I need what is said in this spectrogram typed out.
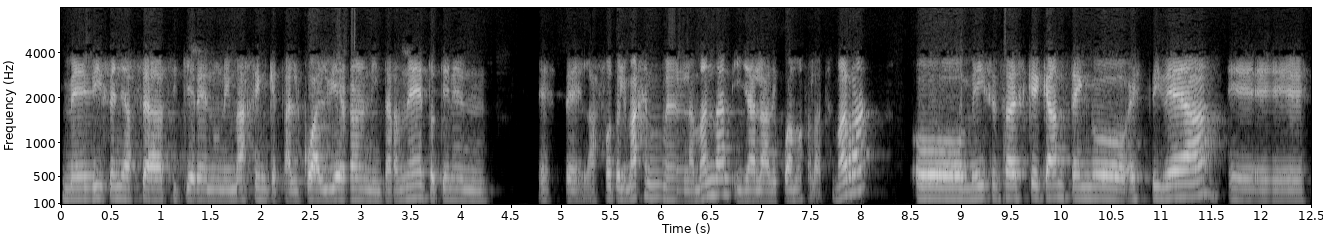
me dicen ya sea si quieren una imagen que tal cual vieron en internet o tienen este, la foto, la imagen, me la mandan y ya la adecuamos a la chamarra. O me dicen, ¿sabes qué, Cam? Tengo esta idea eh,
